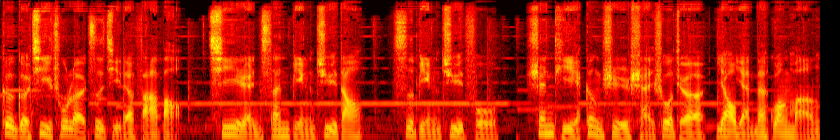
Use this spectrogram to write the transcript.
个个祭出了自己的法宝。七人三柄巨刀，四柄巨斧。身体更是闪烁着耀眼的光芒，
